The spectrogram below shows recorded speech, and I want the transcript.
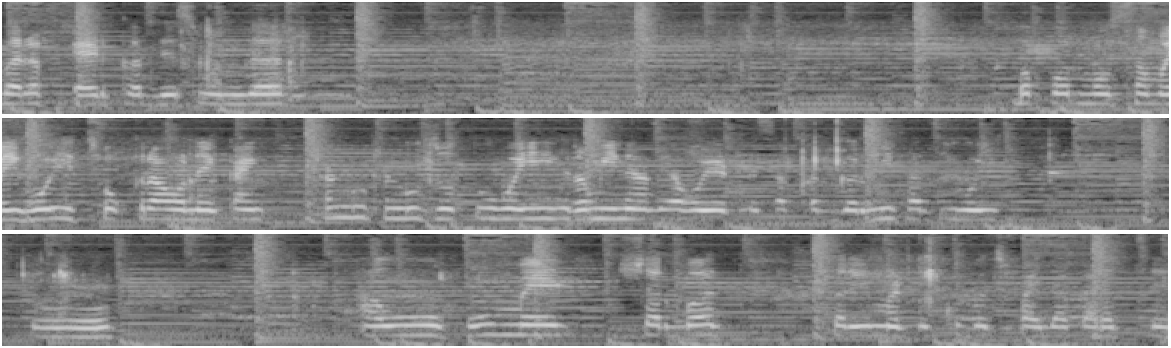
બરફ એડ કરી દઈશું અંદર. બપોરનો સમય હોય, છોકરાઓને કાંઈક ઠંડુ ઠંડુ જોતું હોય રમીને આવ્યા હોય એટલે સખત ગરમી થતી હોય. તો આવું હોમમેડ શરબત શરીર માટે ખૂબ જ ફાયદાકારક છે.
